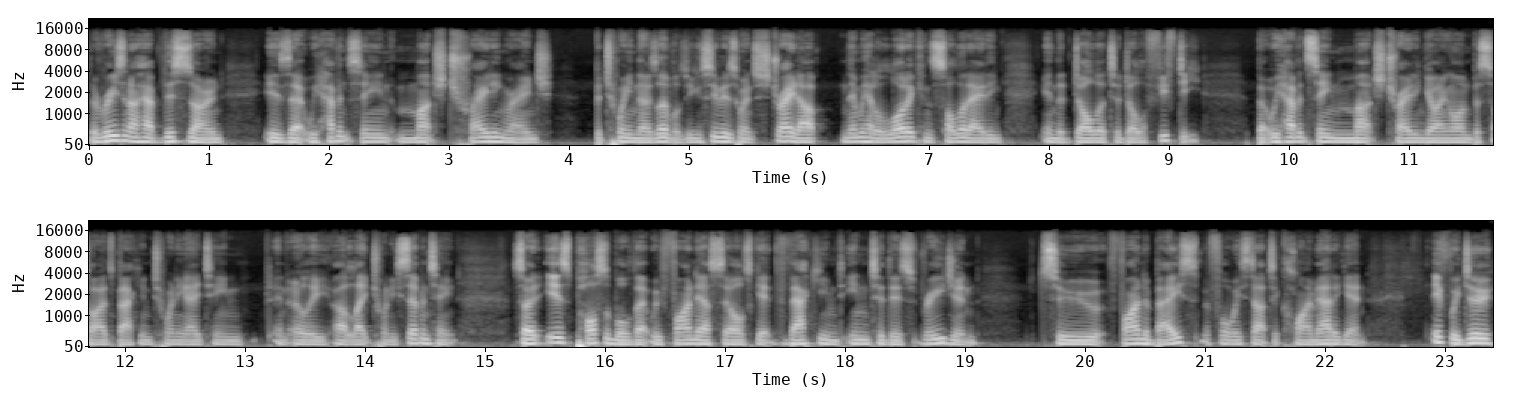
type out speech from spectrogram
The reason I have this zone is that we haven't seen much trading range between those levels. You can see we just went straight up, and then we had a lot of consolidating in the dollar to dollar fifty, but we haven't seen much trading going on besides back in 2018 and early uh, late 2017. So it is possible that we find ourselves get vacuumed into this region to find a base before we start to climb out again. If we do,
